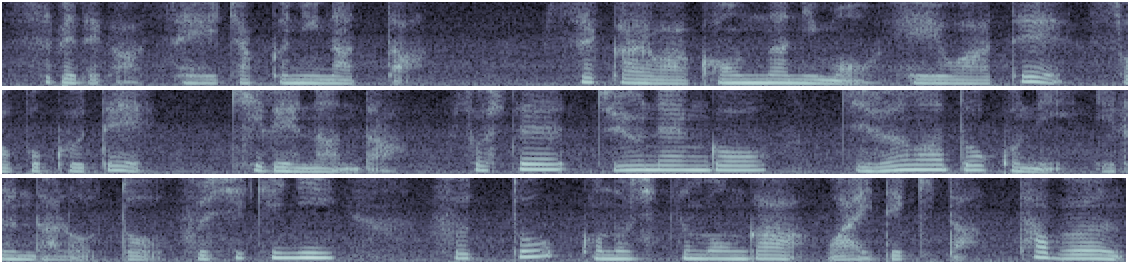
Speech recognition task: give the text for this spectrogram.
全てが静寂になった。世界はこんなにも平和で素朴で綺麗なんだ。そして10年後、自分はどこにいるんだろうと不思議にふっとこの質問が湧いてきた。多分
